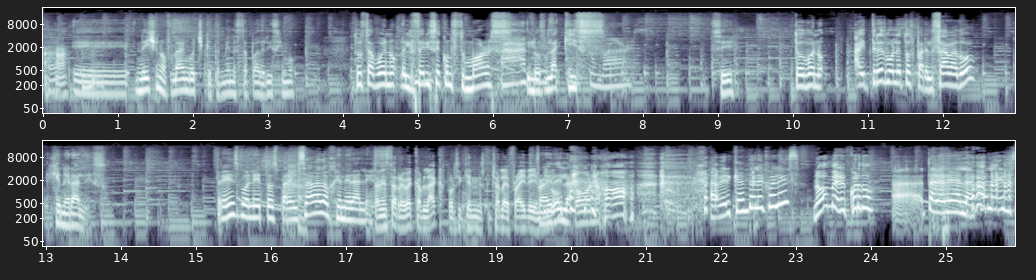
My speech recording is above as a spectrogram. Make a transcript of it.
Ajá. Eh, Nation of Language, que también está padrísimo. Entonces está bueno, el 30 Seconds to Mars Ah, y los Black Seconds Keys. to Mars. Sí. Entonces, bueno, hay tres boletos para el sábado generales. Tres boletos para el sábado generales. También está Rebecca Black, por si quieren escuchar la de Friday en Friday, vivo. la- ¿Cómo no? A ver, cántale cuál es. No, me acuerdo. Ah, tarareala, ¿cuál es?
